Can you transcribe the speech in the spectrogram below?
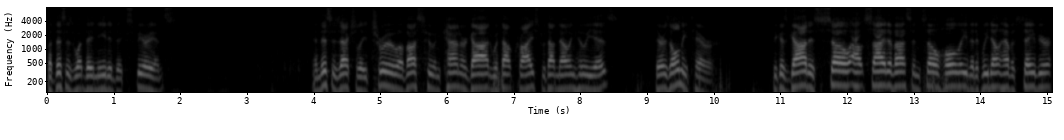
But this is what they needed to experience. And this is actually true of us who encounter God without Christ, without knowing who he is. There is only terror. Because God is so outside of us and so holy that if we don't have a Savior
